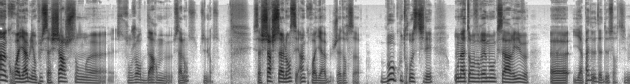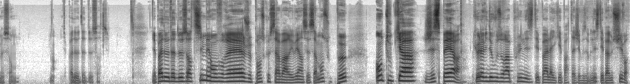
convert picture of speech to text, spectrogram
Incroyable, et en plus ça charge son, euh, son genre d'arme, euh, sa lance, c'est une lance. Ça charge sa lance, c'est incroyable, j'adore ça. Beaucoup trop stylé. On attend vraiment que ça arrive. Il n'y a pas de date de sortie, il me semble. Non, il n'y a pas de date de sortie. Il n'y a pas de date de sortie, mais en vrai, je pense que ça va arriver incessamment sous peu. En tout cas, j'espère que la vidéo vous aura plu. N'hésitez pas à liker, partager, vous abonner. N'hésitez pas à me suivre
